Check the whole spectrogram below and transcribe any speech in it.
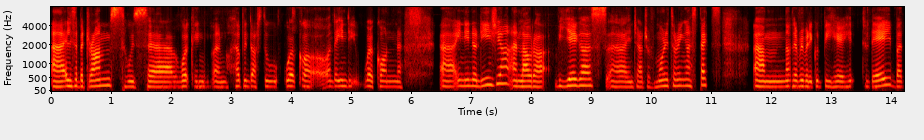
uh, Elizabeth Rams, who is uh, working and helping us to work on the Indi work on uh, in Indonesia, and Laura Villegas uh, in charge of monitoring aspects. Um, not everybody could be here today, but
